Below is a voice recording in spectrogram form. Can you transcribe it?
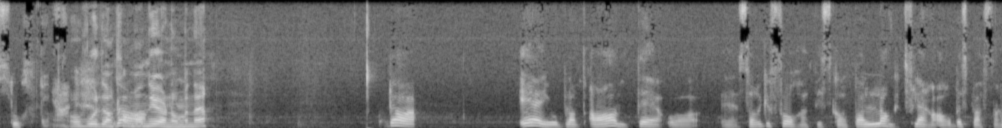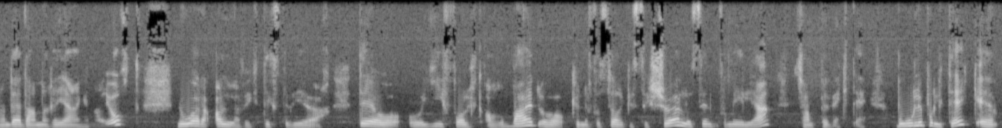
Stortinget. Og hvordan kan da, man gjøre noe med det? Da er jo bl.a. det å eh, sørge for at vi skaper langt flere arbeidsplasser enn det denne regjeringen har gjort. Noe av det aller viktigste vi gjør. Det å, å gi folk arbeid og kunne forsørge seg selv og sin familie, kjempeviktig. Boligpolitikk er en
